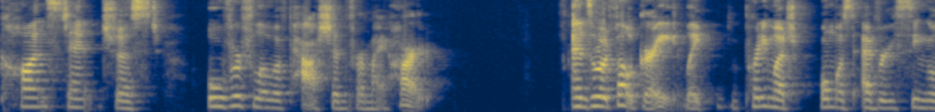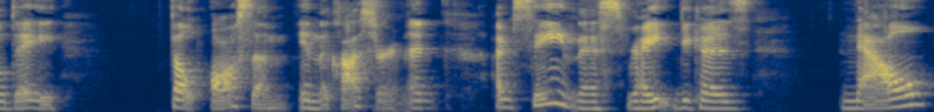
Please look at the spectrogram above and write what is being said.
constant just overflow of passion from my heart. And so it felt great. Like pretty much almost every single day felt awesome in the classroom. And I'm saying this, right? Because now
